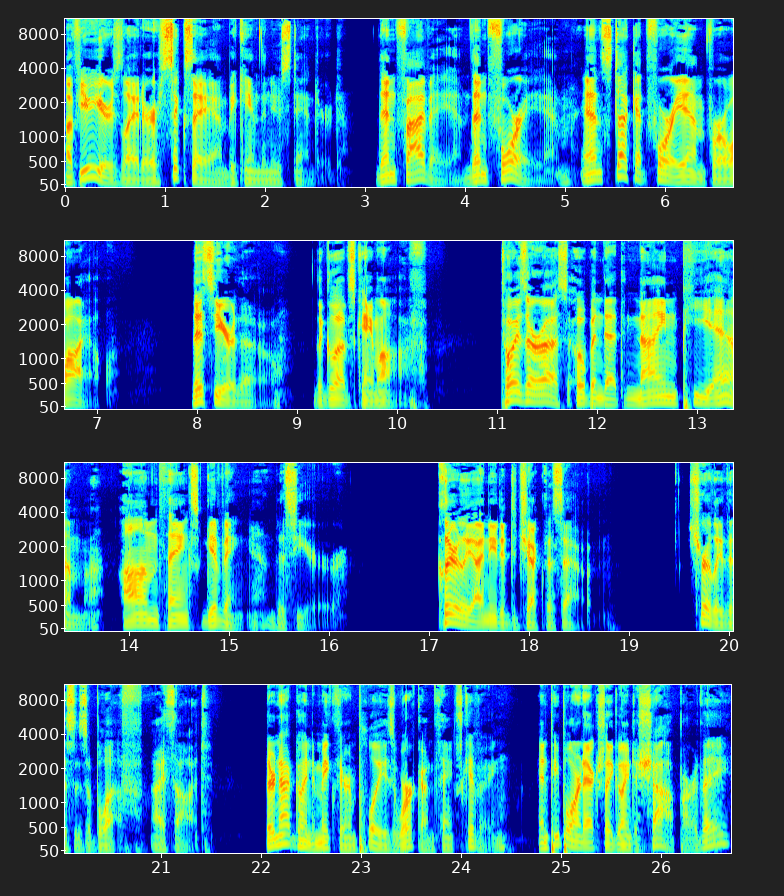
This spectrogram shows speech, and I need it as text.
A few years later, 6 a.m. became the new standard. Then 5 a.m., then 4 a.m., and stuck at 4 a.m. for a while. This year, though, the gloves came off. Toys R Us opened at 9 p.m. on Thanksgiving this year. Clearly, I needed to check this out. Surely this is a bluff, I thought. They're not going to make their employees work on Thanksgiving. And people aren't actually going to shop, are they?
